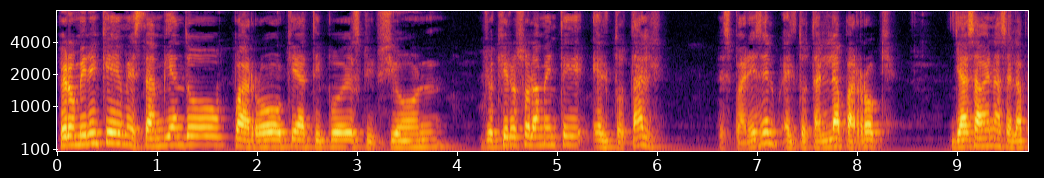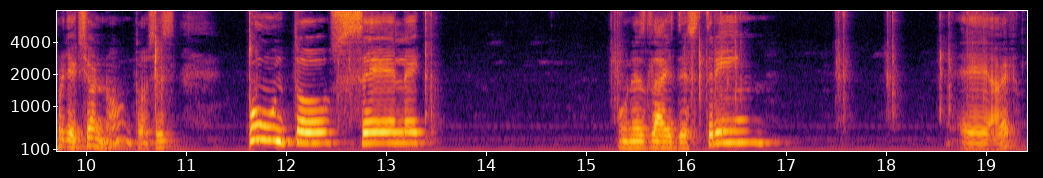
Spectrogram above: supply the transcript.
Pero miren que me están viendo parroquia, tipo de descripción. Yo quiero solamente el total. ¿Les parece? El, el total y la parroquia. Ya saben hacer la proyección, ¿no? Entonces, punto select, un slice de string, eh, a ver.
